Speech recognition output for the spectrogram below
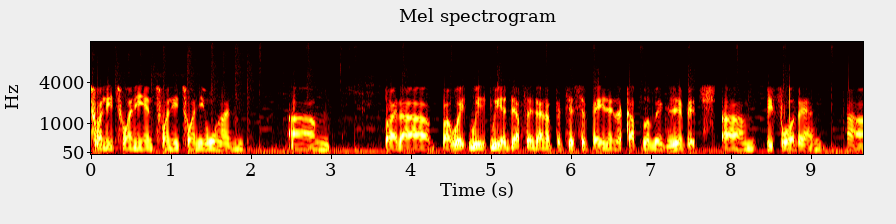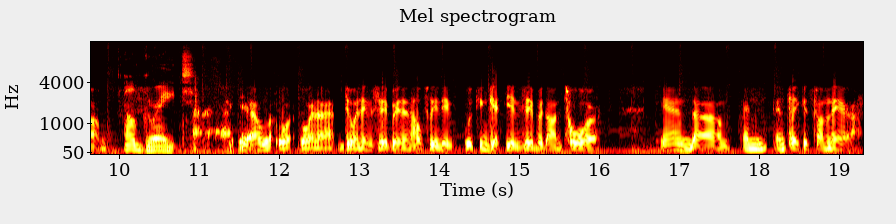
2020 and 2021. Um, but uh, but we, we, we are definitely going to participate in a couple of exhibits um, before then. Um, Oh, great. yeah, we're, we're we're gonna do an exhibit, and hopefully they, we can get the exhibit on tour, and um, and and take it from there.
